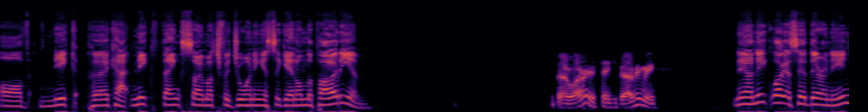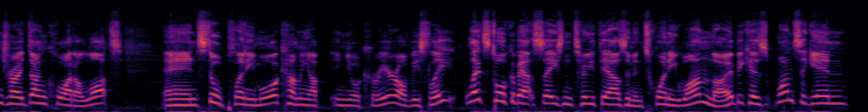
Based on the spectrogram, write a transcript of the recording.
of Nick Percat. Nick, thanks so much for joining us again on the podium. No worries. Thank you for having me. Now, Nick, like I said there in the intro, done quite a lot and still plenty more coming up in your career, obviously. Let's talk about season 2021, though, because once again,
